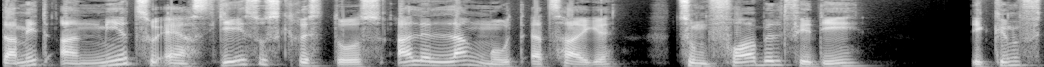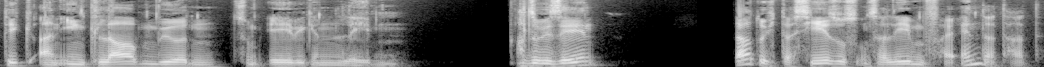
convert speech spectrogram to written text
damit an mir zuerst Jesus Christus alle Langmut erzeige, zum Vorbild für die, die künftig an ihn glauben würden zum ewigen Leben. Also wir sehen, dadurch, dass Jesus unser Leben verändert hat,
